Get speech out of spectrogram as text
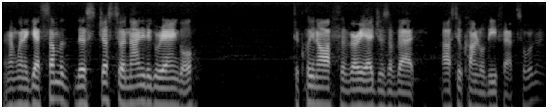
And I'm going to get some of this just to a 90 degree angle to clean off the very edges of that osteochondral defect. So we're going to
